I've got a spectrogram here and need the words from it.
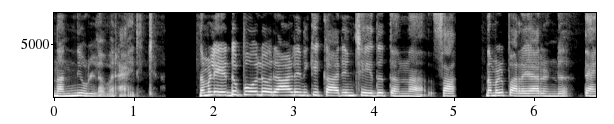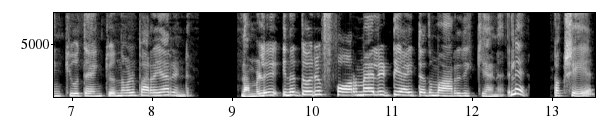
നന്ദിയുള്ളവരായിരിക്കും നമ്മൾ ഏതുപോലെ ഒരാൾ എനിക്ക് കാര്യം ചെയ്തു തന്ന സ നമ്മൾ പറയാറുണ്ട് താങ്ക് യു താങ്ക് യു നമ്മൾ പറയാറുണ്ട്. നമ്മൾ ഇന്നത്തെ ഒരു ഫോർമാലിറ്റി ആയിട്ട് അത് മാറിയിരിക്കുകയാണ് അല്ലേ? പക്ഷേ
